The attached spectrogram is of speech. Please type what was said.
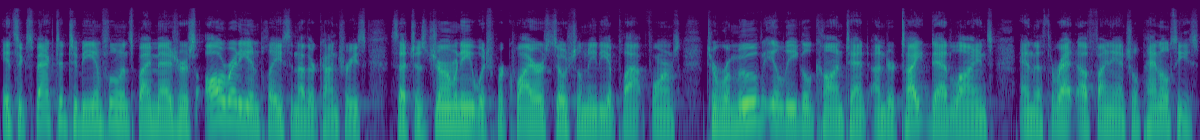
It's expected to be influenced by measures already in place in other countries, such as Germany, which requires social media platforms to remove illegal content under tight deadlines and the threat of financial penalties.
